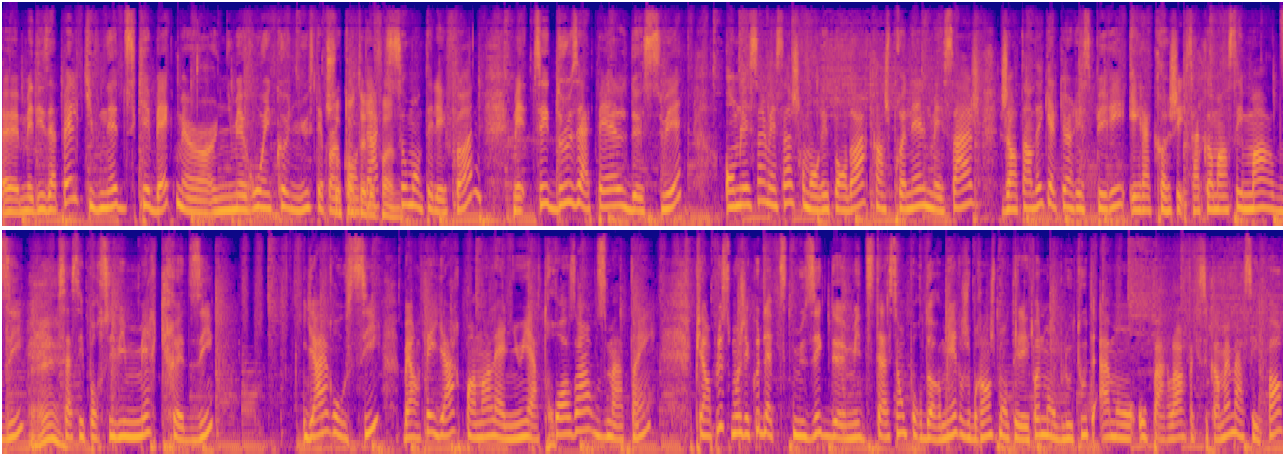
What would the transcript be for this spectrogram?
euh, mais des appels qui venaient du Québec, mais un, un numéro inconnu. C'était pas Sur un contact téléphone. sur mon téléphone. Mais tu sais, deux appels de suite. On me laissait un message sur mon répondeur. Quand je prenais le message, j'entendais quelqu'un respirer et raccrocher. Ça a commencé mardi. Hein? Ça s'est poursuivi mercredi. Hier aussi, ben en fait hier pendant la nuit à 3 heures du matin. Puis en plus moi j'écoute la petite musique de méditation pour dormir, je branche mon téléphone, mon Bluetooth à mon haut-parleur, fait que c'est quand même assez fort.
